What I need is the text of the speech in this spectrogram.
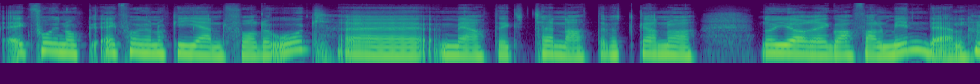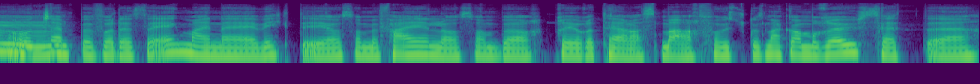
Jeg får jo, nok, jeg får jo noe igjen for det òg, eh, med at jeg kjenner at vet du hva, nå, nå gjør jeg i hvert fall min del, og kjemper for det som jeg mener er viktig, og som er feil, og som bør prioriteres mer. For hvis du skal snakke om raushet, eh,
